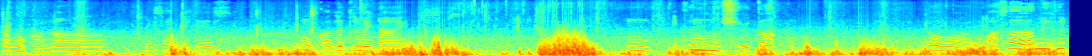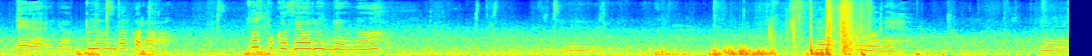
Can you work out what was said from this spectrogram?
なのかな。みさきです。うん、風冷たい。うん、いつもの習慣。今日はもう朝雨降ってやっと止んだから、ちょっと風あるんだよな。うん。で、今ね、もう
